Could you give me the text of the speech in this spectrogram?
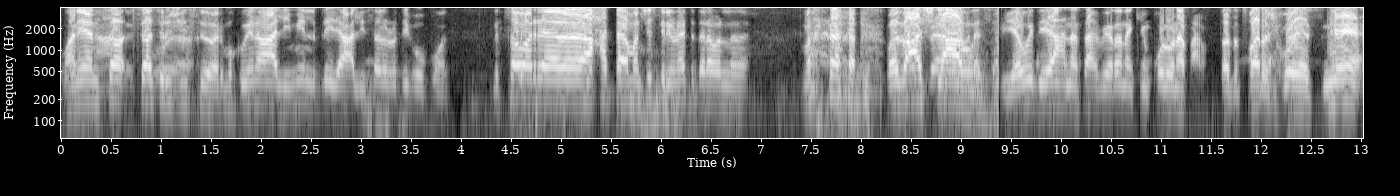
معناها ساس ريجيسور مكوينة على اليمين البليلي على اليسار ورودريجو بونت نتصور حتى مانشستر يونايتد ما بعدش لعبنا يا ودي إحنا صاحبي رانا كي نقولوا نفعل. تتفرج خويا سناء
